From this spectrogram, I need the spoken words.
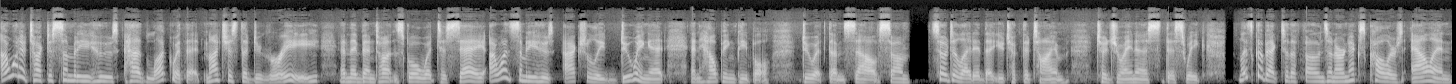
I want to talk to somebody who's had luck with it, not just the degree and they've been taught in school what to say. I want somebody who's actually doing it and helping people do it themselves. So I'm so delighted that you took the time to join us this week. Let's go back to the phones, and our next caller is Alan.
